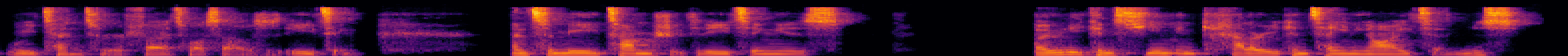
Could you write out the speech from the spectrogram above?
we tend to refer to ourselves as eating. And to me, time restricted eating is only consuming calorie containing items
